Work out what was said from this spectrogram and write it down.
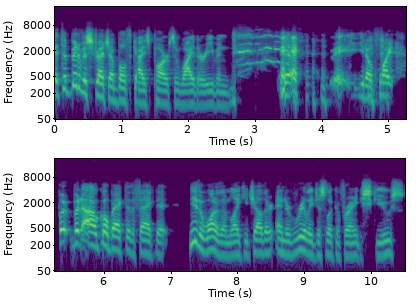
it's a bit of a stretch on both guys' parts and why they're even, eh, you know, fight. But but I'll go back to the fact that neither one of them like each other, and they're really just looking for an excuse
